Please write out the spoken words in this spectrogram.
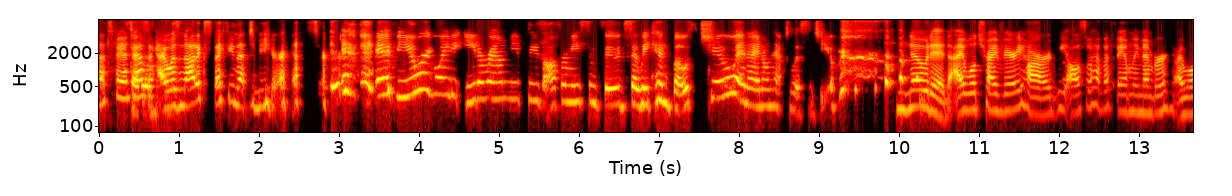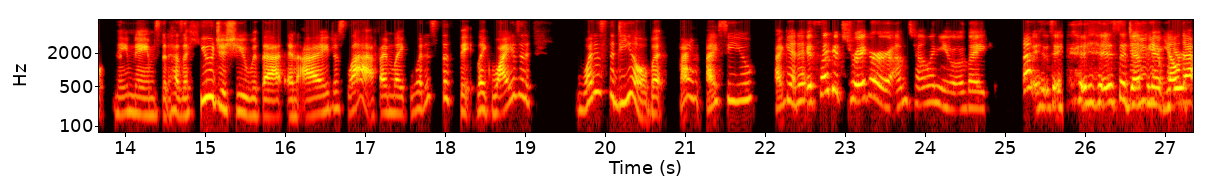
That's fantastic. So, I was not expecting that to be your answer. If, if, you were going to eat around me, please offer me some food so we can both chew and I don't have to listen to you. Noted. I will try very hard. We also have a family member, I won't name names, that has a huge issue with that. And I just laugh. I'm like, what is the thing? Like, why is it? What is the deal? But fine, I see you. I get it. It's like a trigger. I'm telling you, like, it's, it's a definite. Did you get yelled at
